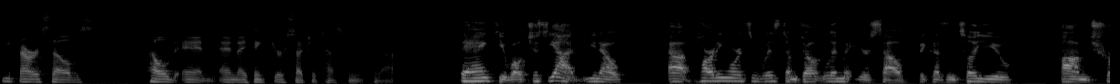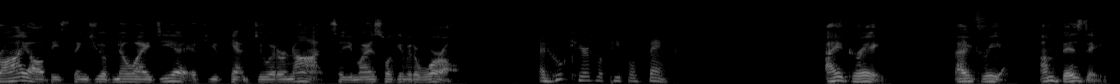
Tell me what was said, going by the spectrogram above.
keep ourselves held in. And I think you're such a testament to that. Thank you. Well, just yeah, you know, uh, parting words of wisdom. Don't limit yourself because until you um, try all these things, you have no idea if you can't do it or not. So you might as well give it a whirl. And who cares what people think? I agree. I agree. I'm busy.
